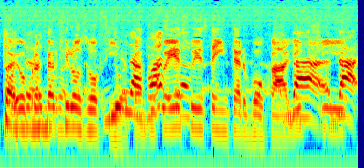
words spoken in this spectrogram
Tot, da, eu prefer filozofie, pentru că esul este intervocalic da, și da,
